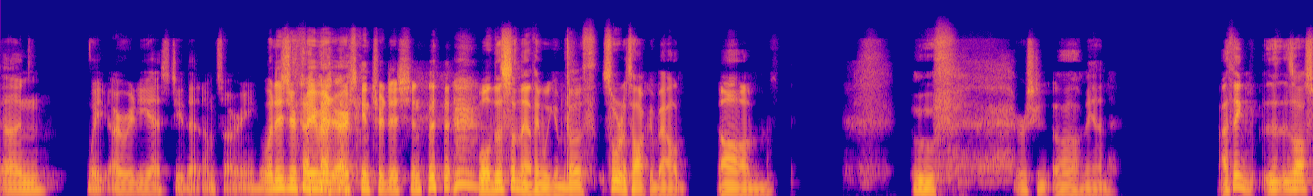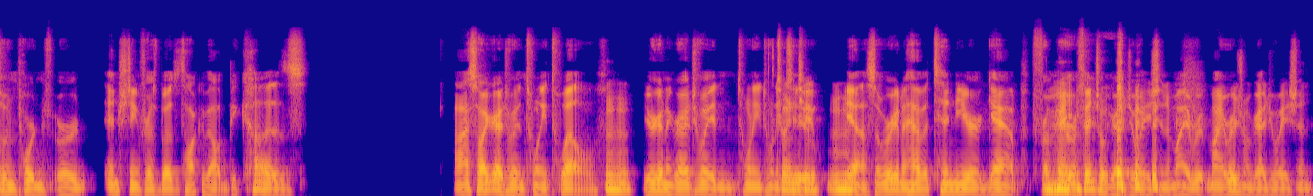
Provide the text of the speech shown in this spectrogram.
And wait, I already asked you that. I'm sorry. What is your favorite Erskine tradition? well, this is something I think we can both sort of talk about. Um, oof, Erskine. Oh man, I think this is also important or interesting for us both to talk about because I so I graduated in 2012. Mhm. You're going to graduate in 2022. 22. Mhm. Yeah, so we're going to have a 10 year gap from Right. your official graduation and my my original graduation.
